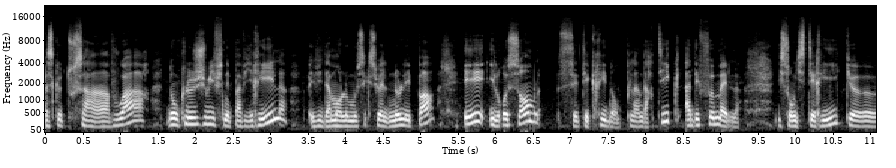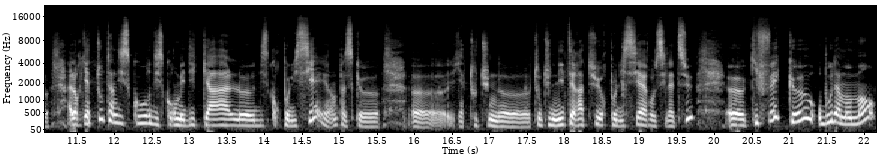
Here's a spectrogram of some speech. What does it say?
parce que tout ça a à voir. Donc le juif n'est pas viril, évidemment l'homosexuel ne l'est pas, et il ressemble c'est écrit dans plein d'articles, à des femelles. Ils sont hystériques. Euh. alors il y a tout un discours, discours médical, euh, discours policier, hein, parce que euh, il y a toute une toute une littérature policière aussi là-dessus, qui fait que au bout d'un moment,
